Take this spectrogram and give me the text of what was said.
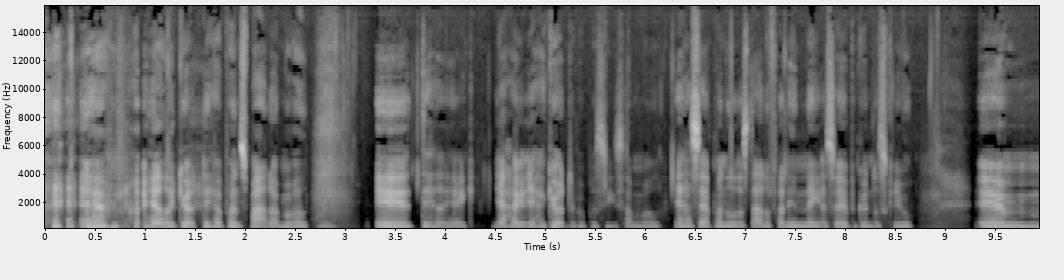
øhm, og jeg havde gjort det her på en smartere måde. Øh, det havde jeg ikke. Jeg har, jeg har gjort det på præcis samme måde. Jeg har sat mig ned og startet fra den ende af, og så er jeg begyndt at skrive. Øhm,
